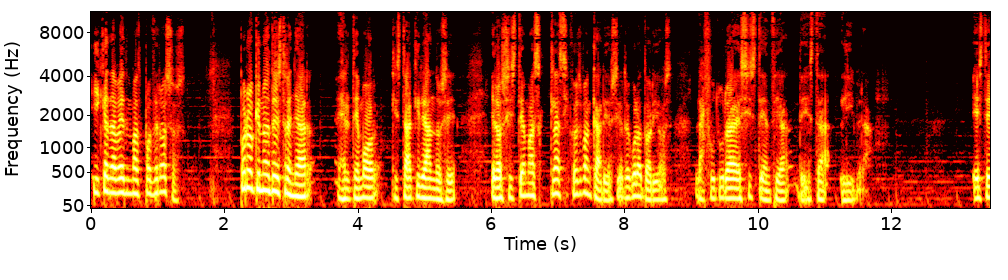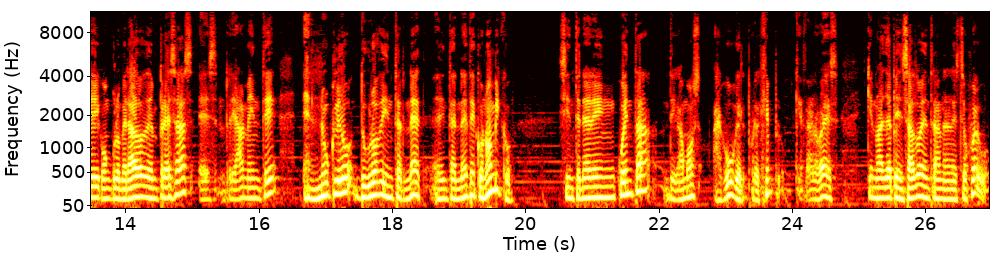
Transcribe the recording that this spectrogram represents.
y cada vez más poderosos. Por lo que no es de extrañar el temor que está creándose en los sistemas clásicos bancarios y regulatorios la futura existencia de esta libra este conglomerado de empresas es realmente el núcleo duro de Internet, el Internet económico, sin tener en cuenta, digamos, a Google, por ejemplo, que raro es que no haya pensado entrar en este juego.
